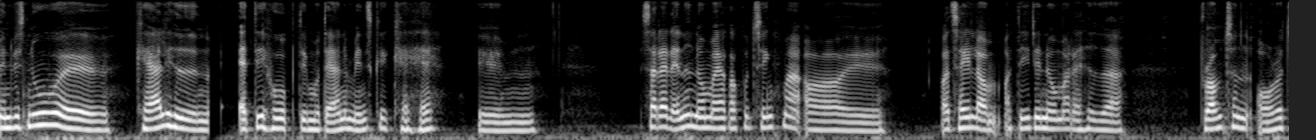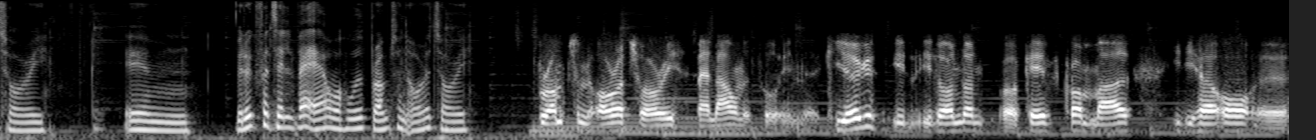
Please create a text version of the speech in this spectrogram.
Men hvis nu øh, kærligheden er det håb, det moderne menneske kan have, øh, så er der et andet nummer, jeg godt kunne tænke mig at, øh, at tale om, og det er det nummer, der hedder Brompton Oratory. Øh, vil du ikke fortælle, hvad er overhovedet Brompton Oratory? Brompton Oratory er navnet på en øh, kirke i, i London, hvor Cave kom meget i de her år øh,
